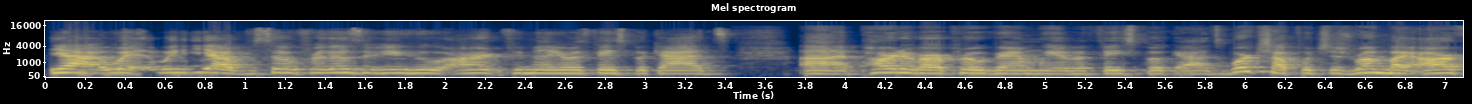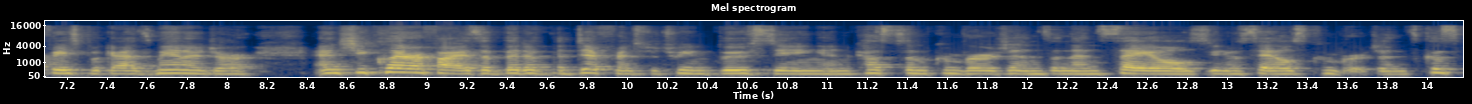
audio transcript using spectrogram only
yeah, we, we, yeah. So for those of you who aren't familiar with Facebook ads, uh, part of our program we have a Facebook ads workshop, which is run by our Facebook ads manager, and she clarifies a bit of the difference between boosting and custom conversions, and then sales. You know, sales conversions, because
